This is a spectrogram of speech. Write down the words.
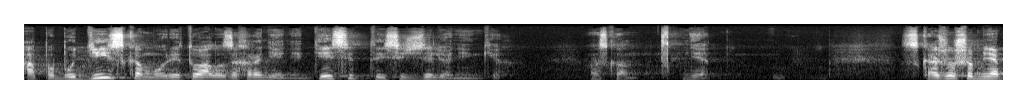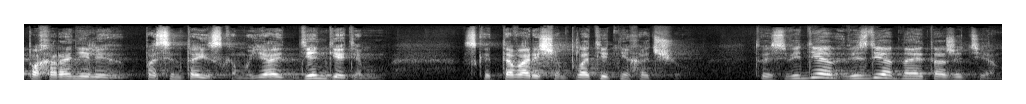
А по буддийскому ритуалу захоронения 10 тысяч зелененьких. Он сказал, нет, скажу, чтобы меня похоронили по синтоистскому. Я деньги этим, сказать, товарищам платить не хочу. То есть везде, везде одна и та же тема.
